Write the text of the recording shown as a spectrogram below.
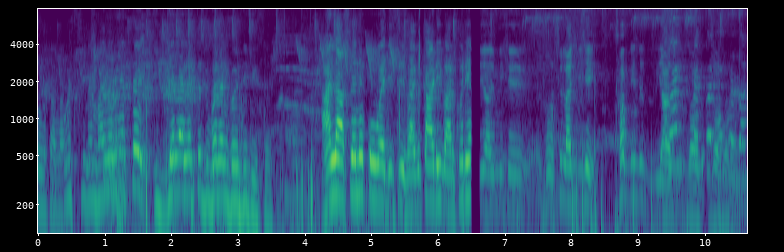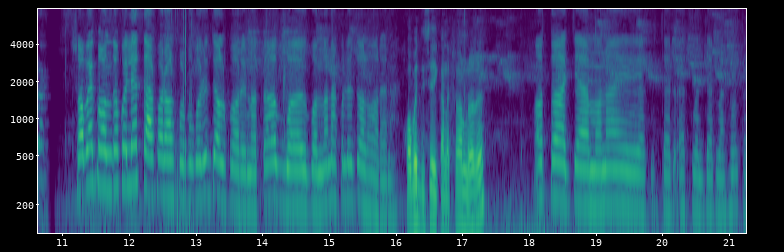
ওই চিকেন ভাই বানিয়েতে ইজলানেতে দুগানান করে দিতেছে আই লাস্টে নে কোয়াই দিছি ভাই কাড়ি বার করে নিচে রসে লাইন দিছে সব কিন্তু জল জল ভরে। সবাই বন্ধ করলে তারপর অল্প অল্প করে জল পড়ে না তো বন্ধ না করলে জল হরে না। কবে দিছে এই কানেকশন আপনারা? অত আজ মনে হয় এক এক মাস দেড় মাস মতো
